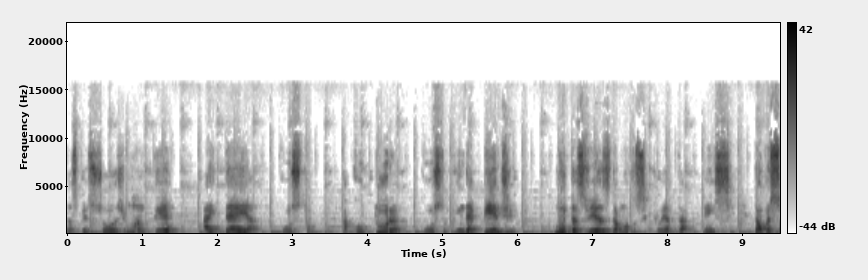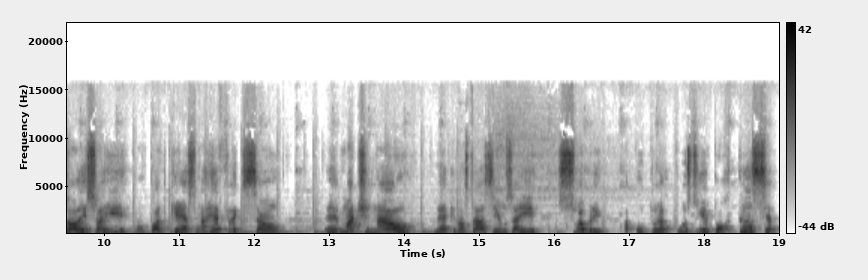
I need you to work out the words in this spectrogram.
das pessoas de manter a ideia custom, a cultura custom, que independe muitas vezes da motocicleta em si. Então, pessoal, é isso aí. É um podcast, uma reflexão é, matinal né, que nós trazemos aí sobre a cultura custo e a importância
